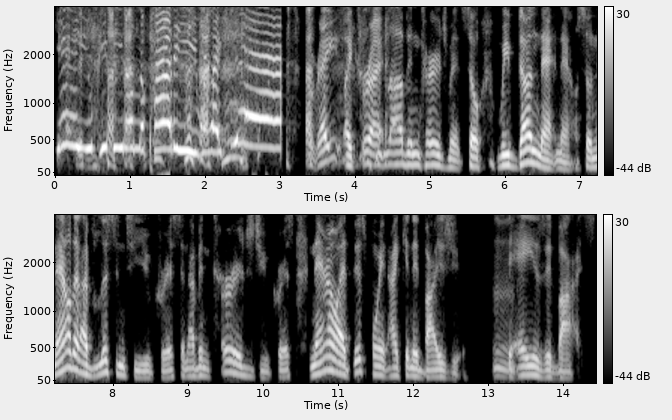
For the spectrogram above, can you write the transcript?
Yay, you pee peed on the potty. We're like, Yeah. Right? Like, right. we love encouragement. So we've done that now. So now that I've listened to you, Chris, and I've encouraged you, Chris, now at this point, I can advise you. Mm. The A is advise.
